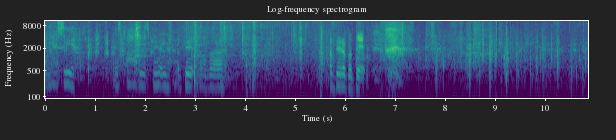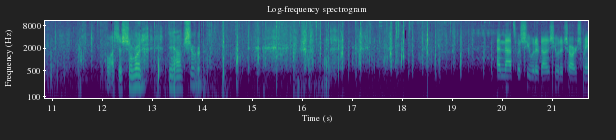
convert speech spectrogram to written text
and Missy has always been a bit of a a bit of a bit. Watch this, run down short. And that's what she would have done. She would have charged me.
